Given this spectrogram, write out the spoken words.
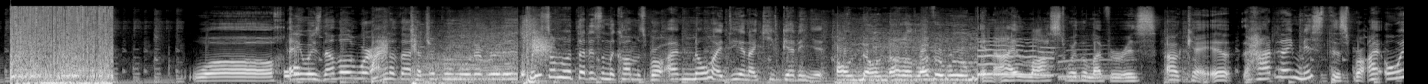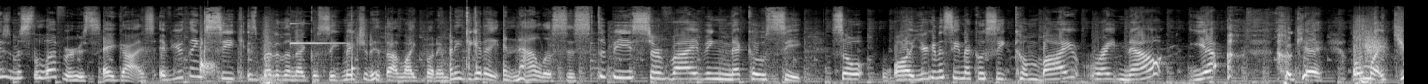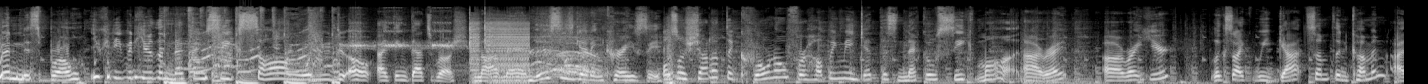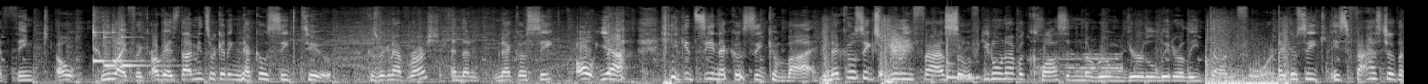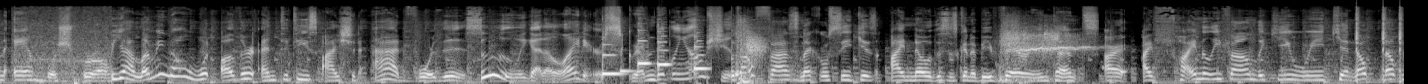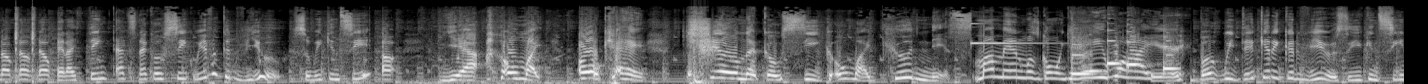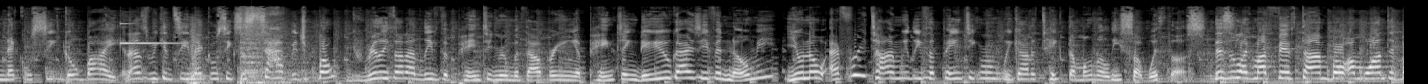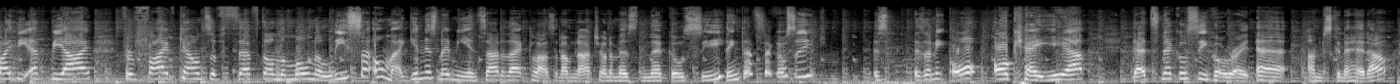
Whoa. Anyways, now that we're out of that ketchup room or whatever it is, please tell me what that is in the comments, bro. I have no idea and I keep getting it. Oh no, not a lever room. And I lost where the lever is. Okay, uh, how did I miss this, bro? I always miss the levers. Hey guys, if you think Seek is better than Neko Seek, make sure to hit that like button. I need to get an analysis to be surviving Neko Seek. So, uh, you're gonna see Neko Seek come by right now? Yeah. Okay. Oh my goodness, bro. You can even hear the Neko Seek song when you do- Oh, I think that's Rush. Nah, man. This is getting crazy. Also, shout out to Chron for helping me get this Neko Seek mod. Alright. Uh, right here. Looks like we got something coming. I think- Oh, two life flicker. Okay, so that means we're getting Neko Seek too. Because we're gonna have Rush and then Neko Seek. Oh, yeah. you can see Neko Seek come by. Neko Seek's really fast, so if you don't have a closet in the room, you're literally done for. Neko Seek is faster than Ambush, bro. But yeah, let me know what other entities I should add for this. Ooh, we got a lighter. Scrumdiddlyumptious. With how fast Neko Seek is, I know this is gonna be very intense. Alright, I finally found the key we can- Nope, nope, nope, nope, nope. And I think that's Neko Seek. We have a good view, so we can see- Uh, yeah. Oh my- Okay. Chill, Neko Seek. Oh my goodness. My man was going haywire. But we did get a good view, so you can see Neko Seek go by. And as we can see, Neko Seek's a savage, bro. You really thought I'd leave the painting room without bringing a painting? Do you guys even know me? You know, every time we leave the painting room, we gotta take the Mona Lisa with us. This is like my fifth time, bro. I'm wanted by the FBI for five counts of theft on the Mona Lisa. Oh my goodness, let me inside of that closet. I'm not trying to mess Neko Seek. Think that's Neko Seek? Is is any? Oh, okay, yep. That's all right. Uh, I'm just gonna head out.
